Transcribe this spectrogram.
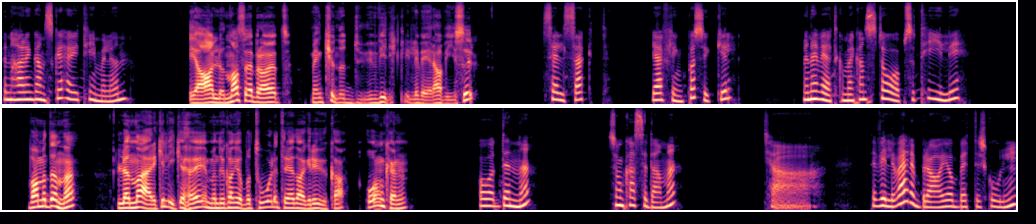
Den har en ganske høy timelønn. Ja, lønna ser bra ut, men kunne du virkelig levere aviser? Selvsagt. Jeg er flink på sykkel, men jeg vet ikke om jeg kan stå opp så tidlig. Hva med denne? Lønna er ikke like høy, men du kan jobbe to eller tre dager i uka, og om kvelden. Og denne? Som kassedame? Tja, det ville være bra å jobbe etter skolen.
